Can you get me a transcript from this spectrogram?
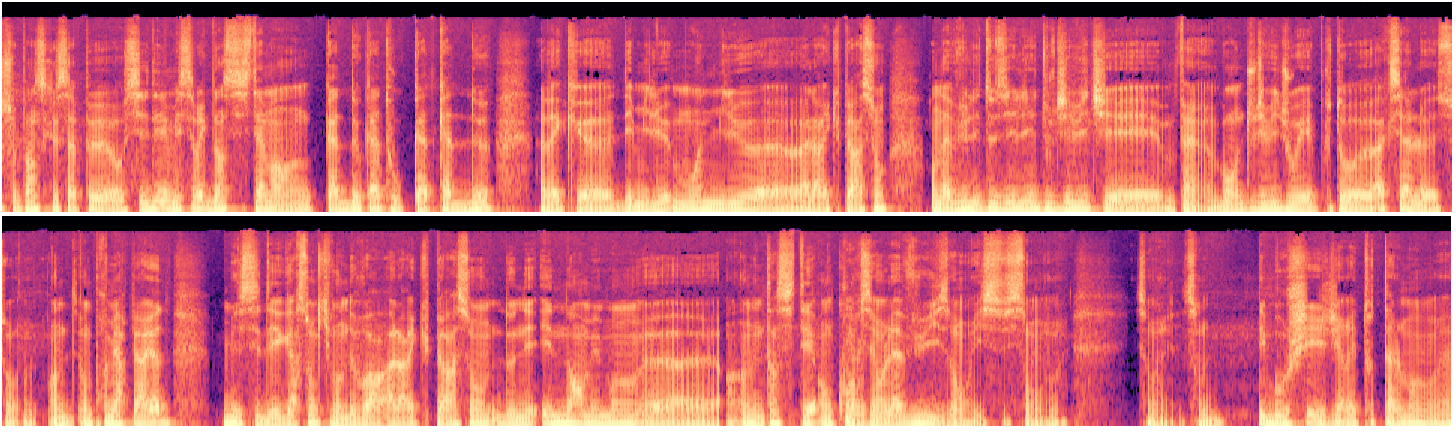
je pense que ça peut aussi aider. Mais c'est vrai que dans ce système en 4-2-4 ou 4-4-2, avec euh, des milieux, moins de milieux euh, à la récupération, on a vu les deux ailiers, Djudjevic et. Enfin, bon, Djudjevic jouait plutôt axial sur, en, en première période. Mais c'est des garçons qui vont devoir, à la récupération, donner énormément euh, en intensité en course. Oui. Et on l'a vu, ils, ont, ils, sont, ils, sont, ils sont débauchés, je dirais, totalement euh,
